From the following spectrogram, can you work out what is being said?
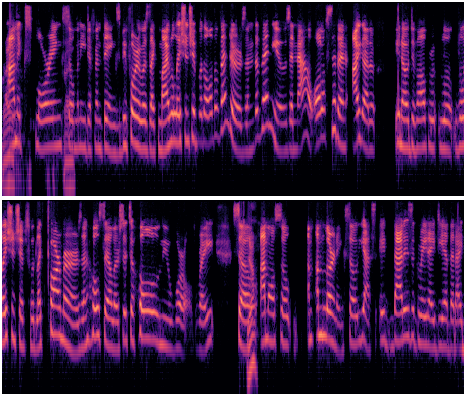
right. I'm exploring right. so many different things. Before it was like my relationship with all the vendors and the venues. And now all of a sudden I got to you know develop re- relationships with like farmers and wholesalers. It's a whole new world right? So yeah. i'm also I'm, I'm learning. So yes it, that is a great idea that i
